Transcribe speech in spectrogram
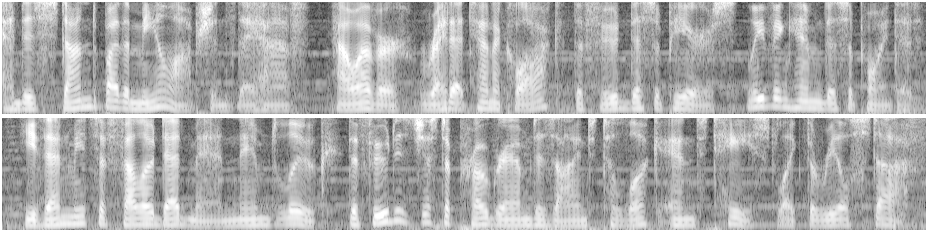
and is stunned by the meal options they have. However, right at 10 o'clock, the food disappears, leaving him disappointed. He then meets a fellow dead man named Luke. The food is just a program designed to look and taste like the real stuff.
